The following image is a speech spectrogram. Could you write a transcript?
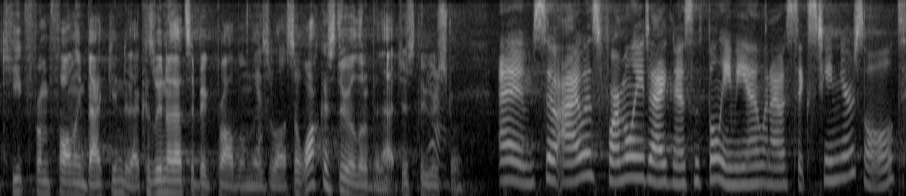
keep from falling back into that? Because we know that's a big problem yeah. as well. So walk us through a little bit of that, just through yeah. your story. Um, so I was formally diagnosed with bulimia when I was 16 years old,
